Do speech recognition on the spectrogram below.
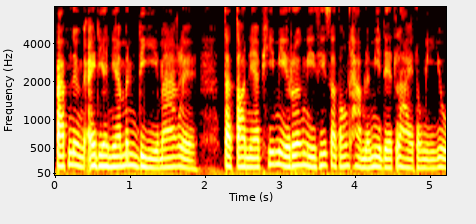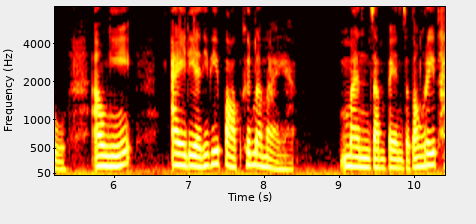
แป๊บหนึ่งไอเดียนี้มันดีมากเลย แต่ตอนนี้พี่มีเรื่องนี้ที่จะต้องทำและมี deadline ตรงนี้อยู่ เอางี้ไอเดียที่พี่ปอปขึ้นมาใหม่อะ มันจำเป็นจะต้องรีบท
